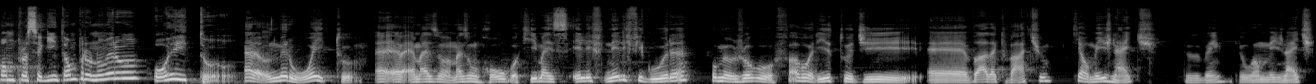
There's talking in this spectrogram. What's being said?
Vamos prosseguir então pro número 8. Cara, o número 8 é, é, é, mais, um, mais um roubo aqui, mas ele, nele figura o meu jogo favorito de é, Vladak Vatio, que é o Mage Knight. Tudo bem? Eu amo Mage Knight.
